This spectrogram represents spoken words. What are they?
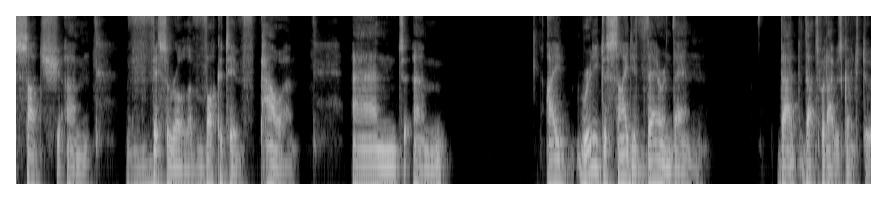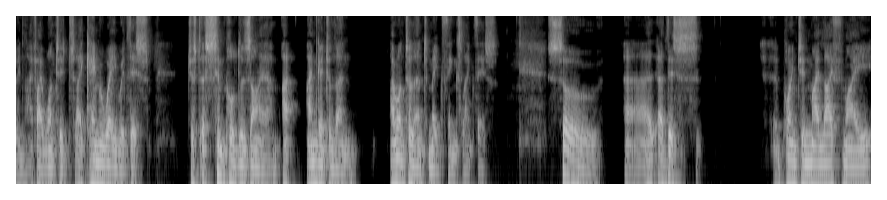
such um, visceral, evocative power. And um, I really decided there and then that that's what I was going to do in life. I wanted, I came away with this just a simple desire. I, am going to learn, I want to learn to make things like this. So uh, at this point in my life, my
